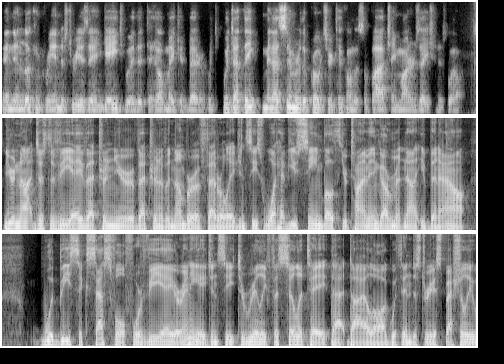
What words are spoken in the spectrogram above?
and then looking for industry as they engage with it to help make it better, which, which I think, I mean, that's similar to the approach they took on the supply chain modernization as well. You're not just a VA veteran, you're a veteran of a number of federal agencies. What have you seen both your time in government now that you've been out would be successful for VA or any agency to really facilitate that dialogue with industry, especially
